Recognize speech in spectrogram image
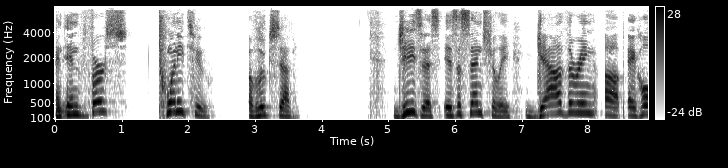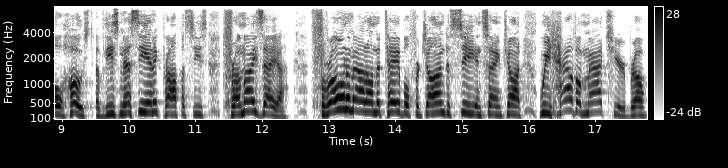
And in verse 22 of Luke 7, Jesus is essentially gathering up a whole host of these messianic prophecies from Isaiah, throwing them out on the table for John to see and saying, John, we have a match here, bro.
